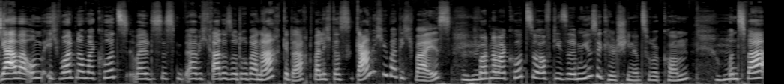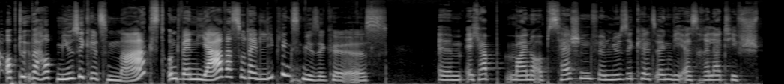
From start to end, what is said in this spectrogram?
Ja, aber um, ich wollte noch mal kurz, weil das ist, habe ich gerade so drüber nachgedacht, weil ich das gar nicht über dich weiß. Mhm. Ich wollte noch mal kurz so auf diese Musical-Schiene zurückkommen. Mhm. Und zwar, ob du überhaupt Musicals magst und wenn ja, was so dein Lieblingsmusical ist. Ähm, ich habe meine Obsession für Musicals irgendwie erst relativ spät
